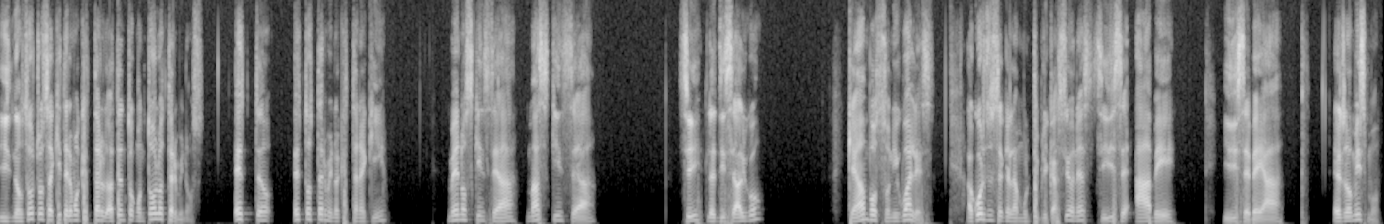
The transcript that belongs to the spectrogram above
Y nosotros aquí tenemos que estar atentos con todos los términos. estos términos que están aquí menos 15a más 15a, ¿sí? ¿Les dice algo? Que ambos son iguales. Acuérdense que en las multiplicaciones, si dice AB y dice BA, es lo mismo.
